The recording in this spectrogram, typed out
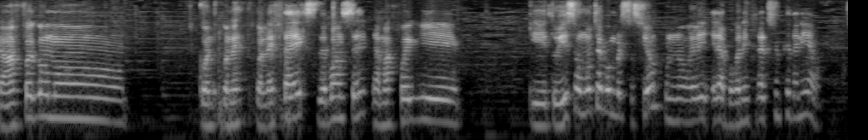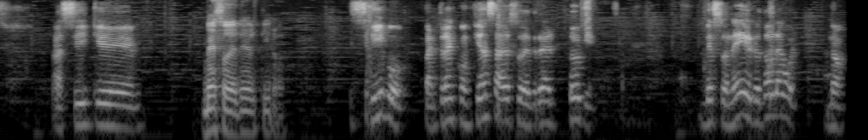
jamás fue como con, con, con esta ex de Ponce, jamás fue que, que tuviésemos mucha conversación, pues no, era poca la interacción que teníamos. Así que Beso de el tiro. sí, pues, para entrar en confianza, eso de traer el toque, beso negro, toda la web. No,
